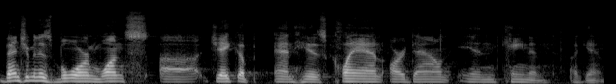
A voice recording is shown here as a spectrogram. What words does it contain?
Benjamin is born once uh, Jacob and his clan are down in Canaan again.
